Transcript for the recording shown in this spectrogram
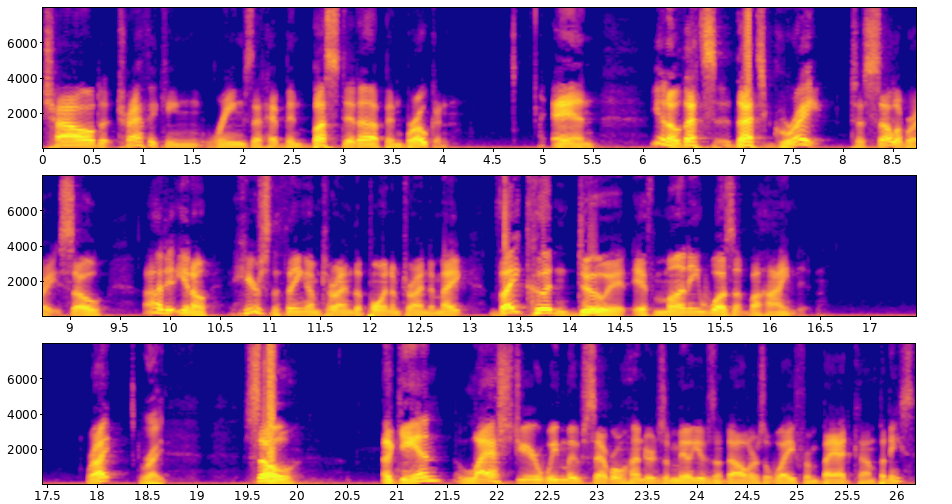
child trafficking rings that have been busted up and broken, and you know that's that's great to celebrate. So I you know, here's the thing I'm trying, the point I'm trying to make. They couldn't do it if money wasn't behind it, right? Right. So, again, last year we moved several hundreds of millions of dollars away from bad companies.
